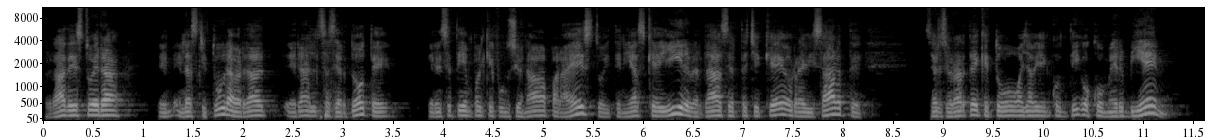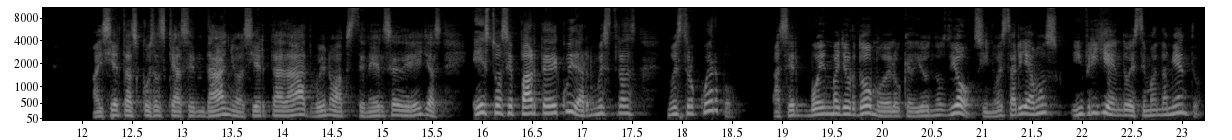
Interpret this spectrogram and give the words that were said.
¿Verdad? Esto era en, la escritura, ¿verdad? Era el sacerdote en ese tiempo el que funcionaba para esto y tenías que ir, ¿verdad? Hacerte chequeo, revisarte, cerciorarte de que todo vaya bien contigo, comer bien. Hay ciertas cosas que hacen daño a cierta edad, bueno, abstenerse de ellas. Esto hace parte de cuidar nuestro cuerpo, hacer buen mayordomo de lo que Dios nos dio, si no estaríamos infringiendo este mandamiento,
